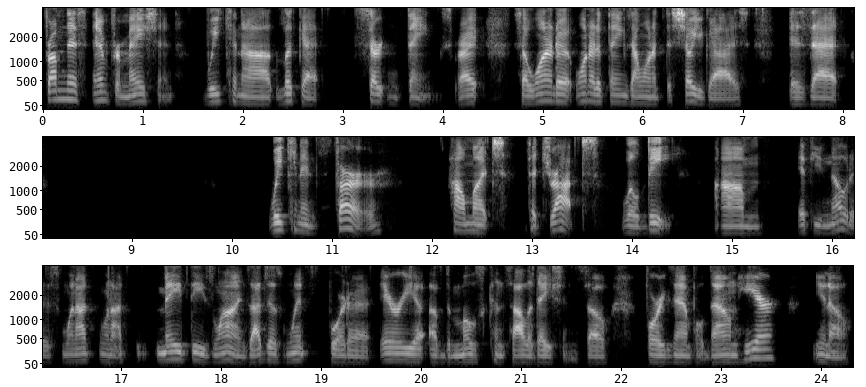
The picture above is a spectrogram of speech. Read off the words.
From this information, we can uh, look at certain things, right? So one of the one of the things I wanted to show you guys is that we can infer how much the drops will be. Um, if you notice, when I when I made these lines, I just went for the area of the most consolidation. So, for example, down here, you know,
